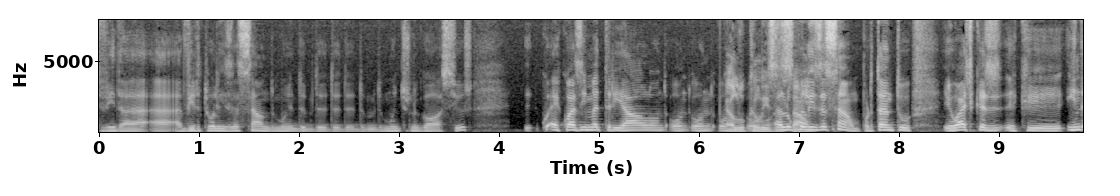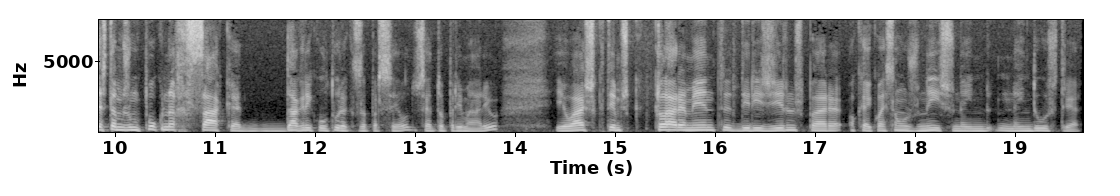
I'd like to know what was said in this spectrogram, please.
devido à, à virtualização de, de, de, de, muitos negócios, é quase imaterial onde, onde, onde, a, localização. a localização. Portanto, eu acho que, que, ainda estamos um pouco na ressaca da agricultura que desapareceu, do setor primário. Eu acho que temos que claramente dirigir-nos para, ok, quais são os nichos na, na indústria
